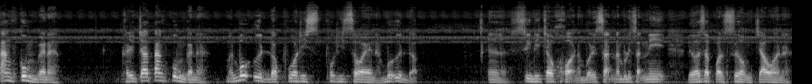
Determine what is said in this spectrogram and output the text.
ตั้งกลุ่มกันนะ คันอยู่เจ้าตั้งกลุ่มกันนะมันบ่อึดดอกพวกที่พวกที่ซอยนะบ่อึดดอกเออสิ่งที่เจ้าขอนะบริษัทนั้นบริษัทนี้หรือว่าสปอนเซอร์ของเจ้านะ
